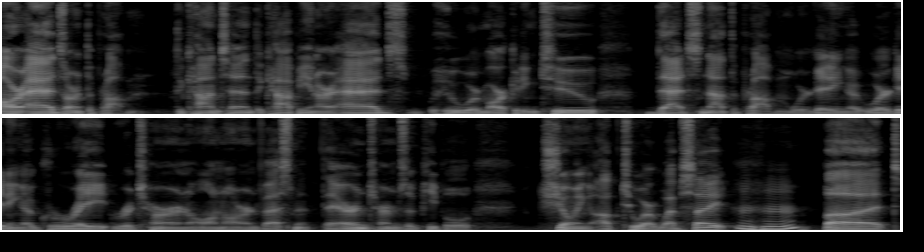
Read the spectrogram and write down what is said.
our ads aren't the problem. The content, the copy in our ads, who we're marketing to, that's not the problem. We're getting a, we're getting a great return on our investment there in terms of people showing up to our website. But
